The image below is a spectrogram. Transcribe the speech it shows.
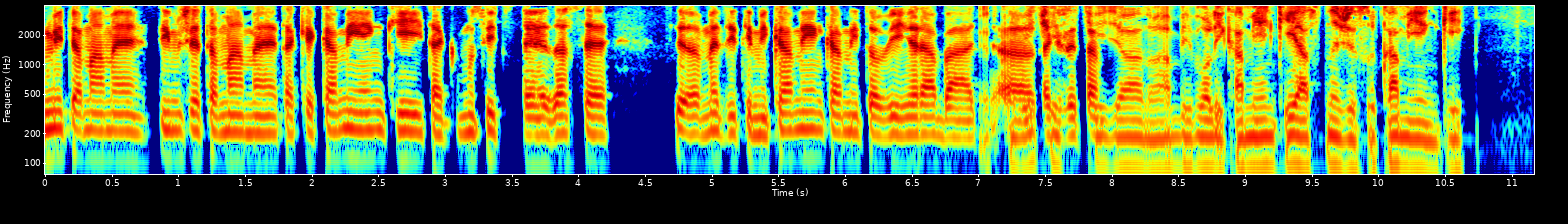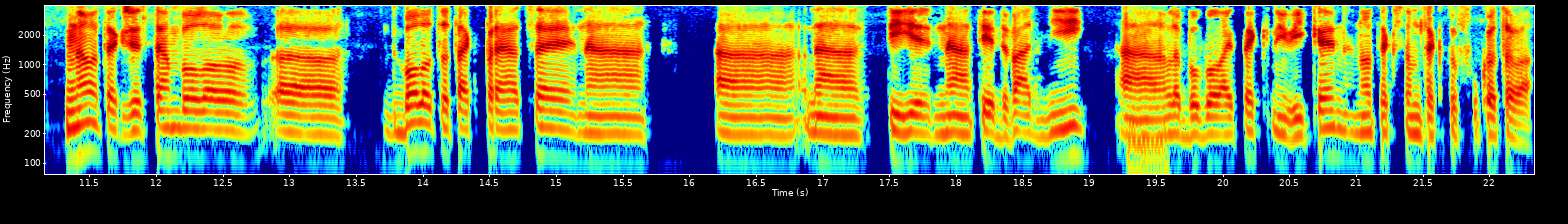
my to máme, tým, že to máme také kamienky, tak musíte zase e, medzi tými kamienkami to vyhrabať. A, takže tam... áno, aby boli kamienky, jasné, že sú kamienky. No, takže tam bolo, uh, bolo to tak práce na, uh, na, tie, na tie dva dní, a, lebo bol aj pekný víkend, no tak som takto fukotoval.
